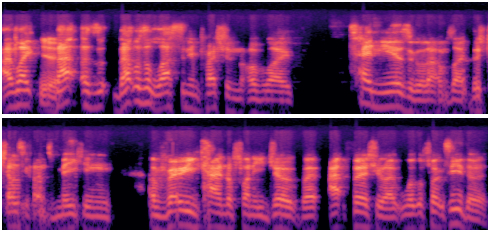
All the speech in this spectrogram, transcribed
And like Yeah. that as that was a lasting impression of like 10 years ago that I was like, this Chelsea fan's making a very kind of funny joke, but at first you're like, what the fuck's he doing?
